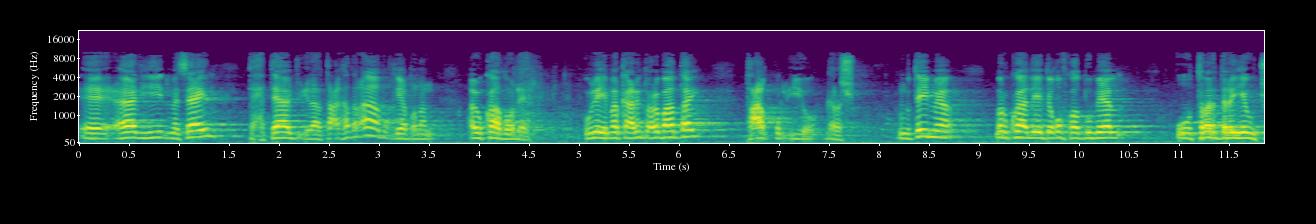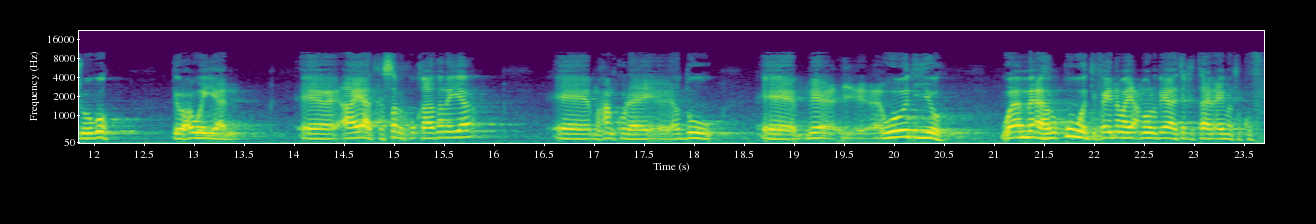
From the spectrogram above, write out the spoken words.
eh, hadihi almasaa'il taxtaaju ilaa hadal aad u qiya badan ayuu ka hadloo dheer. Uu leeyahy marka arrinta waxay u baahan tahay tacaqul iyo garasho. Ibnu taymiya markuu ka hadlaya dee qofku hadduu meel uu tabar daran yahay uu joogo dee waxa weeyaan eh, aayaadka sabir ku qaadanaya maxaan ku dhahay hadduu awood iyo wa ama ahlulquwati fa inamaa yacmalu biaayati qitaali aymat kufr.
